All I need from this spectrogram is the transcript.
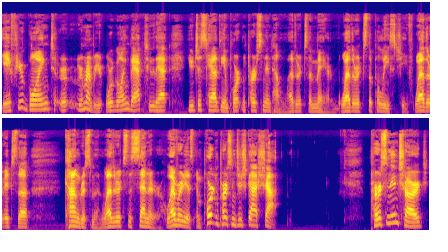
if you're going to remember we're going back to that you just had the important person in town whether it's the mayor whether it's the police chief whether it's the congressman whether it's the senator whoever it is important person just got shot person in charge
